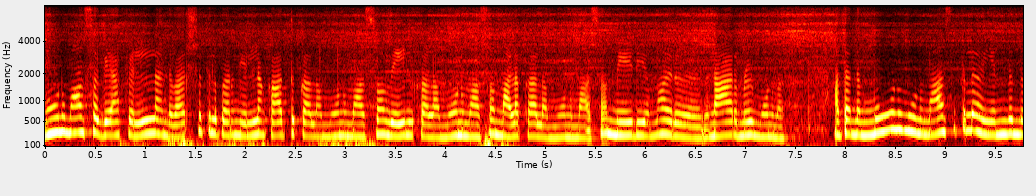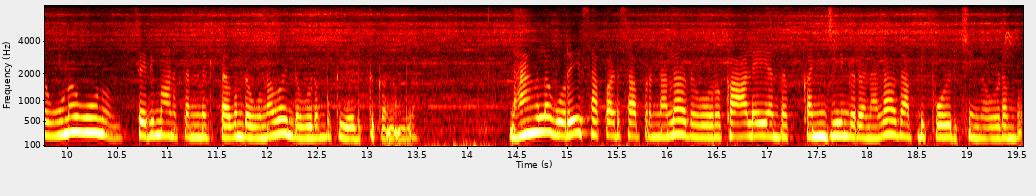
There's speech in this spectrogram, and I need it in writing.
மூணு மாதம் கேப் எல்லாம் அந்த வருஷத்தில் பாருங்கள் எல்லாம் காற்று காலம் மூணு மாதம் வெயில் காலம் மூணு மாதம் மழை காலம் மூணு மாதம் மீடியமாக இரு நார்மல் மூணு மாதம் அப்போ அந்த மூணு மூணு மாதத்தில் எந்தெந்த உணவுன்னு செரிமானத்தன்மைக்கு தகுந்த உணவை இந்த உடம்புக்கு எடுத்துக்கணுங்க. நாங்களாம் ஒரே சாப்பாடு சாப்பிட்றனால அது ஒரு காலை அந்த கஞ்சிங்கிறனால அது அப்படி போயிடுச்சுங்க உடம்பு.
